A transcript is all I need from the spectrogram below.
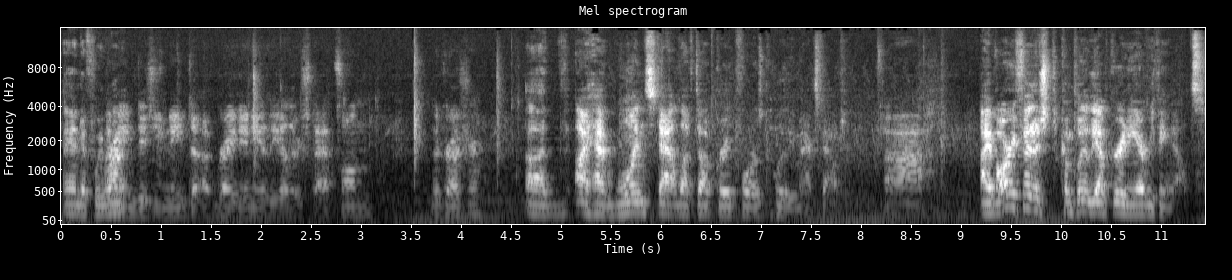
And if we run, I mean, did you need to upgrade any of the other stats on the Crusher? uh, I had one stat left to upgrade before it was completely maxed out. Ah, I've already finished completely upgrading everything else.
